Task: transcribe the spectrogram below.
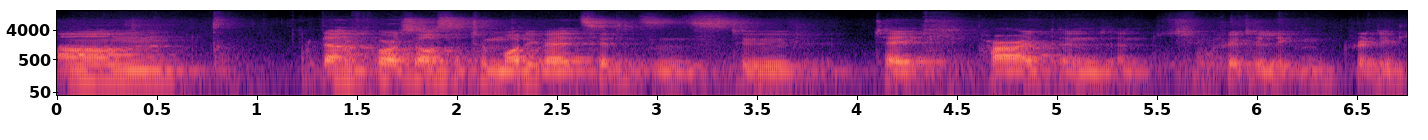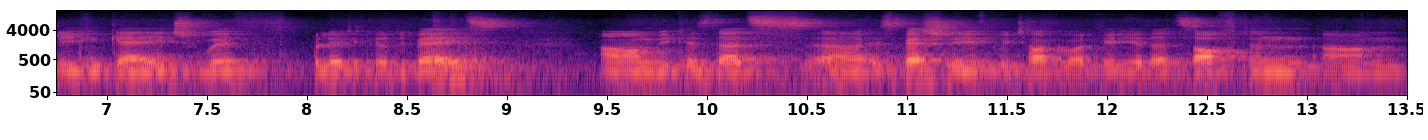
Um, then, of course, also to motivate citizens to take part and, and critically, critically engage with political debates, um, because that's, uh, especially if we talk about video, that's often um,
